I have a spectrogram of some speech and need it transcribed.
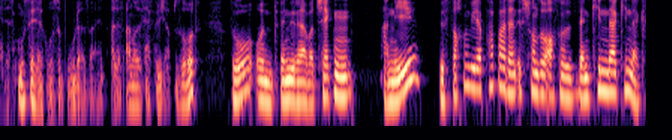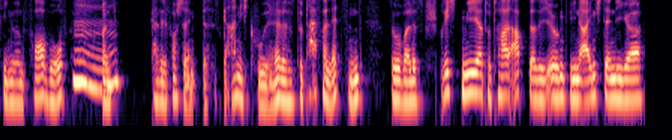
ja, das muss ja der große Bruder sein. Alles andere ist ja völlig absurd. So, und wenn sie dann aber checken, ah nee, ist doch irgendwie der Papa, dann ist schon so auch so, wenn Kinder Kinder kriegen, so ein Vorwurf. Mhm. Und kannst du dir vorstellen, das ist gar nicht cool, ne? Das ist total verletzend, so, weil es spricht mir ja total ab, dass ich irgendwie ein eigenständiger,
